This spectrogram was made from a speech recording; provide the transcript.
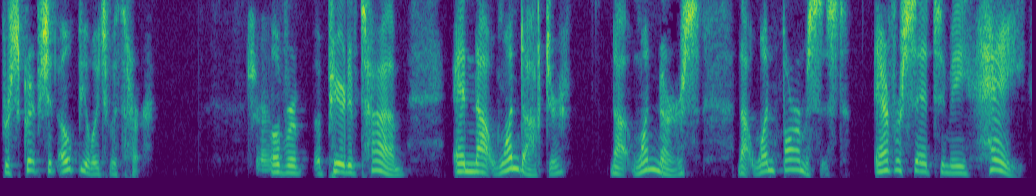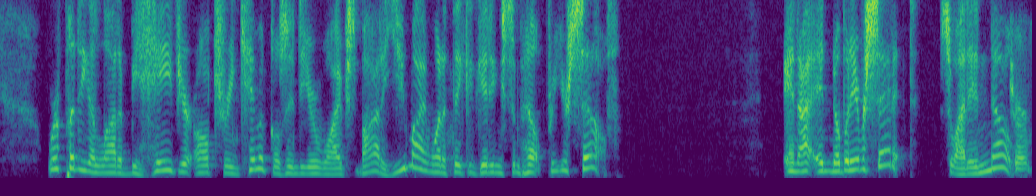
prescription opioids with her sure. over a period of time, and not one doctor, not one nurse, not one pharmacist ever said to me, "Hey, we're putting a lot of behavior altering chemicals into your wife's body. You might want to think of getting some help for yourself. And I and nobody ever said it. So I didn't know. Sure.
